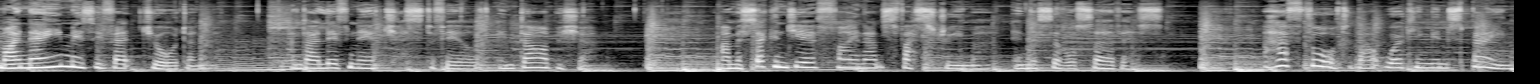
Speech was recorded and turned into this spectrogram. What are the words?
My name is Yvette Jordan and I live near Chesterfield in Derbyshire. I'm a second year finance fast streamer in the civil service. I have thought about working in Spain.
